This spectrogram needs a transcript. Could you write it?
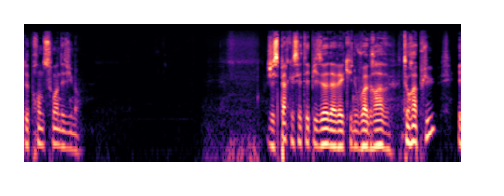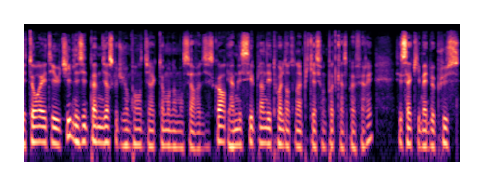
de prendre soin des humains. J'espère que cet épisode avec une voix grave t'aura plu et t'aura été utile. N'hésite pas à me dire ce que tu en penses directement dans mon serveur Discord et à me laisser plein d'étoiles dans ton application de podcast préférée. C'est ça qui m'aide le plus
